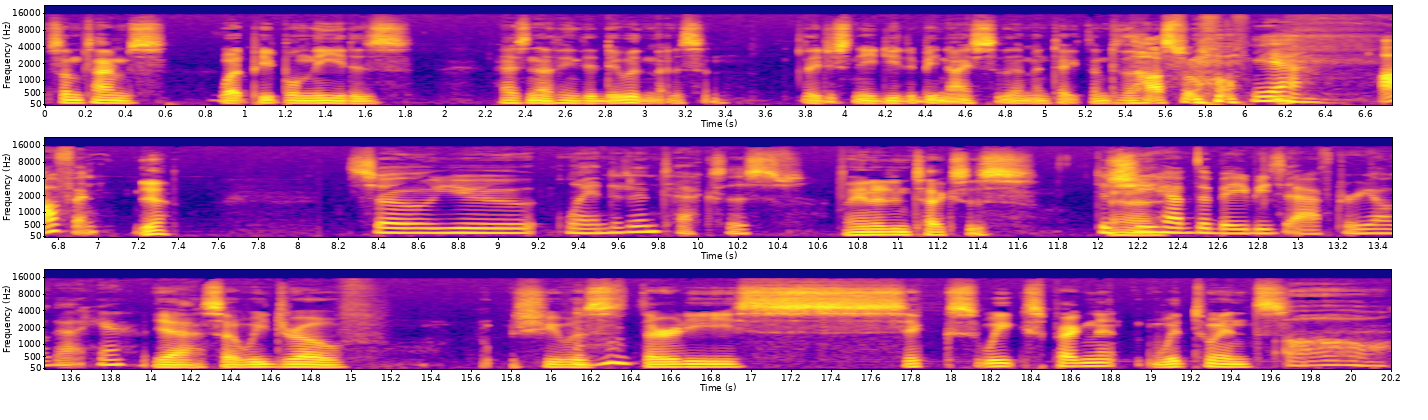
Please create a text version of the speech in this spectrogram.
Sometimes what people need is has nothing to do with medicine. They just need you to be nice to them and take them to the hospital. Yeah, often. yeah. So you landed in Texas. Landed in Texas. Did she Uh, have the babies after y'all got here? Yeah, so we drove. She was Mm-hmm. 36 weeks pregnant with twins. Oh,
